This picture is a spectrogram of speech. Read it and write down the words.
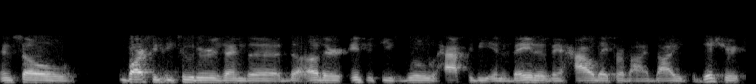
And so varsity tutors and the, the other entities will have to be innovative in how they provide value to districts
